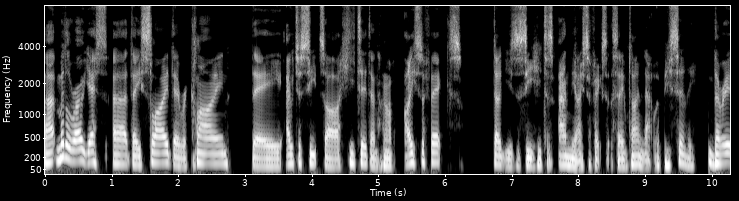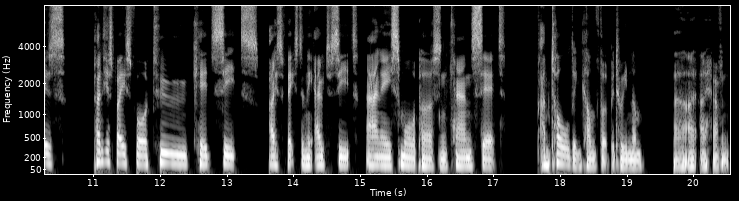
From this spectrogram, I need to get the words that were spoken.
Uh, middle row, yes, uh, they slide, they recline. The outer seats are heated and have isofix. Don't use the seat heaters and the isofix at the same time. That would be silly. There is plenty of space for two kids' seats isofixed in the outer seat, and a smaller person can sit. I'm told in comfort between them. Uh, I, I haven't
